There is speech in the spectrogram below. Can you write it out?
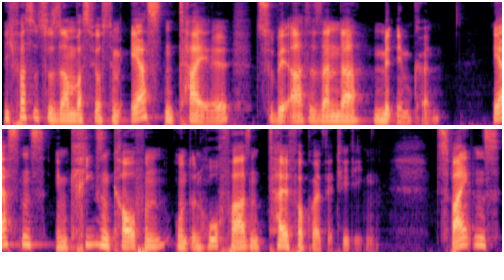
Ich fasse zusammen, was wir aus dem ersten Teil zu Beate Sander mitnehmen können. Erstens, in Krisen kaufen und in Hochphasen Teilverkäufe tätigen. Zweitens,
